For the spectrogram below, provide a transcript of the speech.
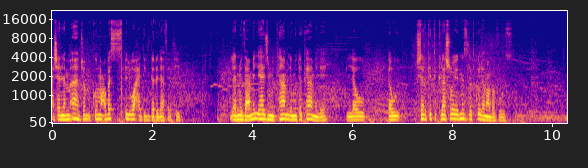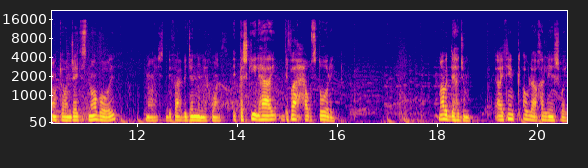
عشان لما أهجم يكون معه بس بالواحد يقدر يدافع فيه. لأنه إذا عمل لي هجمة كاملة متكاملة لو لو شركة Clash Royale نزلت كلها ما بفوز. okay هون Giant Snowball nice دفاع بجنن يا إخوان. التشكيل هاي دفاعها أسطوري. ما بدي أهجم. I think أو لا خليني شوي.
